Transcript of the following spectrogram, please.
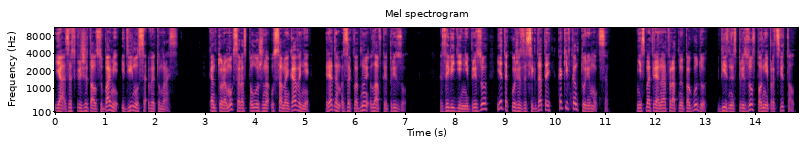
Я заскрежетал зубами и двинулся в эту мразь. Контора Мокса расположена у самой гавани, рядом с закладной лавкой Призо. В заведении Призо я такой же завсегдатай, как и в конторе Мокса. Несмотря на отвратную погоду, бизнес Призо вполне процветал.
